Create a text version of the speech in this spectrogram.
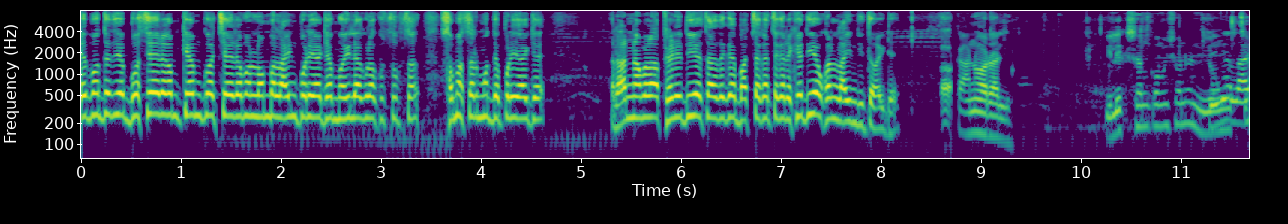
এর মধ্যে যে বসে এরকম ক্যাম্প করছে এরকম লম্বা লাইন পড়ে আছে মহিলাগুলো খুব সমস্যার মধ্যে পড়ে আছে রান্নাবাড়া ফেলে দিয়ে তাদেরকে বাচ্চা কাচ্চাকে রেখে দিয়ে ওখানে লাইন দিতে হয় কানোয়ার আলী। ইলেকশন কমিশনের নিয়ম হচ্ছে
